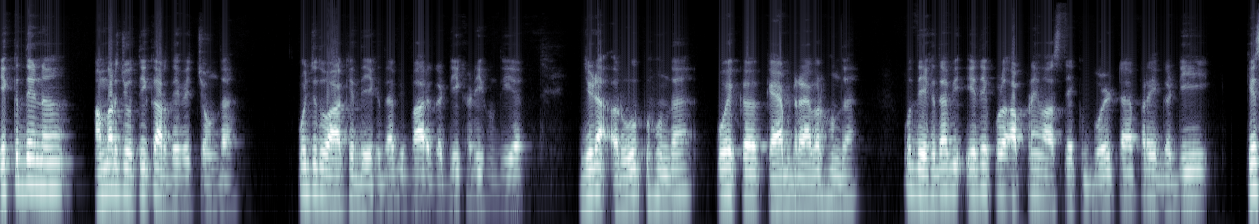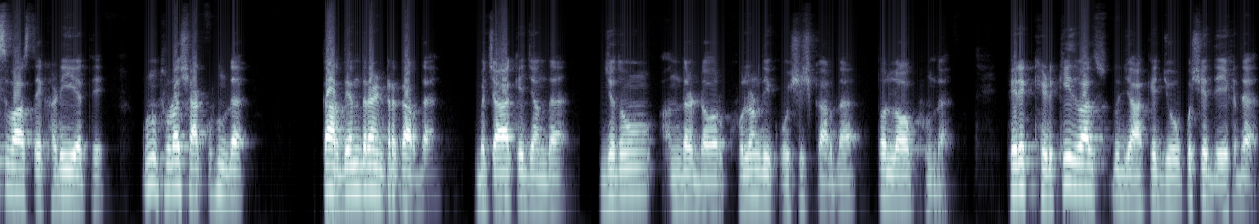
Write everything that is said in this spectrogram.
ਇੱਕ ਦਿਨ ਅਮਰਜੋਤੀ ਘਰ ਦੇ ਵਿੱਚ ਆਉਂਦਾ, ਉਹ ਜਦੋਂ ਆ ਕੇ ਦੇਖਦਾ ਵੀ ਬਾਹਰ ਗੱਡੀ ਖੜੀ ਹੁੰਦੀ ਹੈ ਜਿਹੜਾ ਅਰੂਪ ਹੁੰਦਾ, ਉਹ ਇੱਕ ਕੈਬ ਡਰਾਈਵਰ ਹੁੰਦਾ, ਉਹ ਦੇਖਦਾ ਵੀ ਇਹਦੇ ਕੋਲ ਆਪਣੇ ਵਾਸਤੇ ਇੱਕ ਬੁਲਟ ਹੈ, ਪਰ ਇਹ ਗੱਡੀ ਕਿਸ ਵਾਸਤੇ ਖੜੀ ਹੈ ਇੱਥੇ? ਉਹਨੂੰ ਥੋੜਾ ਸ਼ੱਕ ਹੁੰਦਾ, ਘਰ ਦੇ ਅੰਦਰ ਐਂਟਰ ਕਰਦਾ, ਬਚਾ ਕੇ ਜਾਂਦਾ ਜਦੋਂ ਅੰਦਰ ਡੋਰ ਖੋਲਣ ਦੀ ਕੋਸ਼ਿਸ਼ ਕਰਦਾ ਹੈ, ਤਾਂ ਲੋਕ ਹੁੰਦਾ ਫਿਰ ਇਹ ਖਿੜਕੀ ਵੱਲ ਜਾ ਕੇ ਜੋ ਕੁਛ ਇਹ ਦੇਖਦਾ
